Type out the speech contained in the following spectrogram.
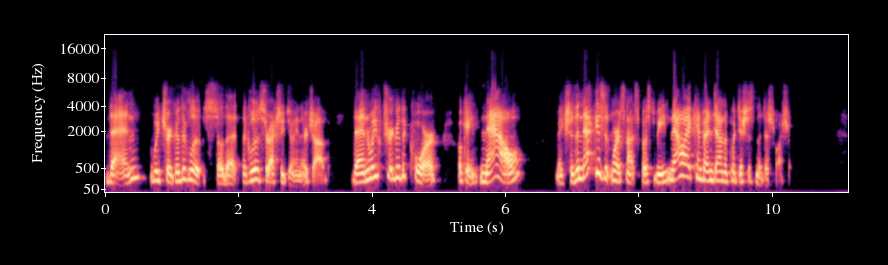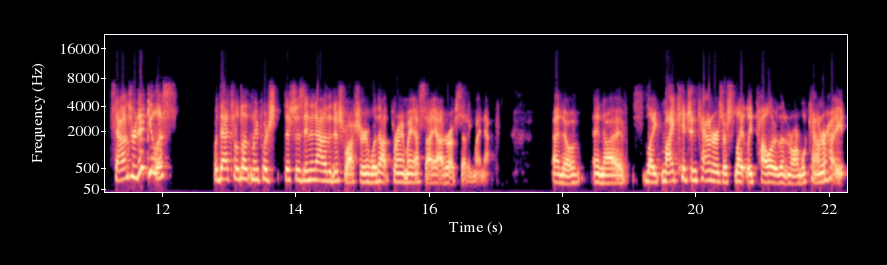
Then we trigger the glutes so that the glutes are actually doing their job. Then we trigger the core. Okay, now make sure the neck isn't where it's not supposed to be. Now I can bend down and put dishes in the dishwasher. Sounds ridiculous, but that's what lets me push dishes in and out of the dishwasher without throwing my SI out or upsetting my neck. I know. And I like my kitchen counters are slightly taller than a normal counter height.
